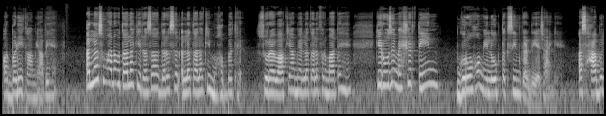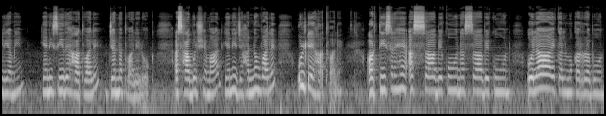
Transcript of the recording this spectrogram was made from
اور بڑی کامیابی ہے۔ اللہ سبحانہ و تعالیٰ کی رضا دراصل اللہ تعالیٰ کی محبت ہے۔ سورہ واقعہ میں اللہ تعالیٰ فرماتے ہیں کہ روز محشر تین گروہوں میں لوگ تقسیم کر دیے جائیں گے۔ اصحاب الیمین یعنی سیدھے ہاتھ والے، جنت والے لوگ۔ اصحاب الشمال یعنی جہنم والے، الٹے ہاتھ والے۔ اور تیسرے ہیں، السابقون السابقون، اولائک المقربون،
